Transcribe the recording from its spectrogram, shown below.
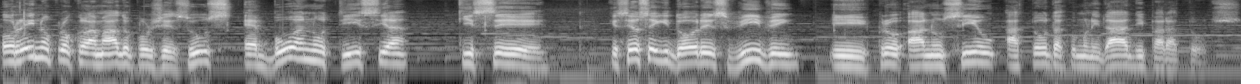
O reino proclamado por Jesus é boa notícia que se que seus seguidores vivem e anunciam a toda a comunidade e para todos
